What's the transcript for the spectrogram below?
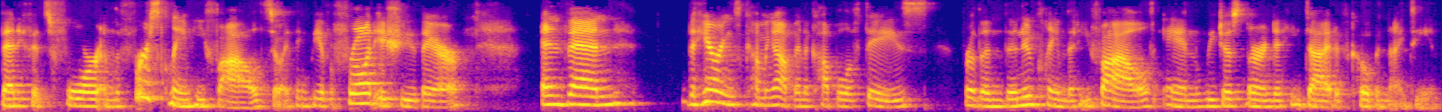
benefits for and the first claim he filed. So, I think we have a fraud issue there. And then the hearing's coming up in a couple of days for the, the new claim that he filed, and we just learned that he died of COVID 19.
